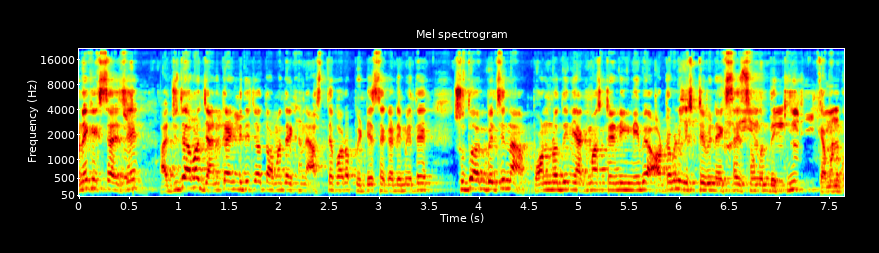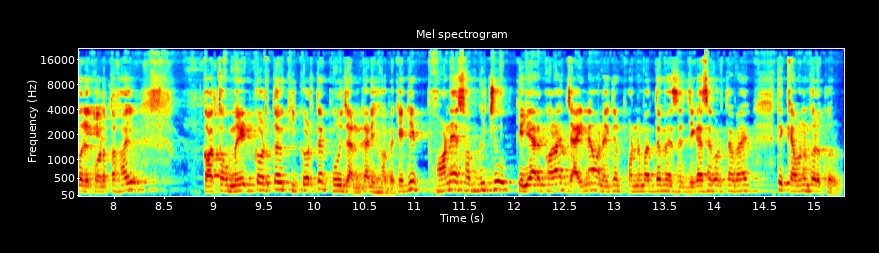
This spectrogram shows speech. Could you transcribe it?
অনেক এক্সারসাইজ আছে। আর যদি আমার জানকারি নিতে চাও, তো আমাদের এখানে আসতে পারো পিটিএস একাডেমিতে শুধু আমি বলছি না, পনেরো দিন এক মাস ট্রেনিং নেবে অটোমেটিক স্টিভেন এক্সারসাইজ সম্বন্ধে কী, কেমন করে করতে হয়। কত মিনিট করতে হবে, কী করতে পুরো জানকারি হবে। কে কি ফোনে সব কিছু ক্লিয়ার করা যায় না? অনেকজন ফোনের মাধ্যমে এসে জিজ্ঞাসা করতে পারে তো কেমন করে করব?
